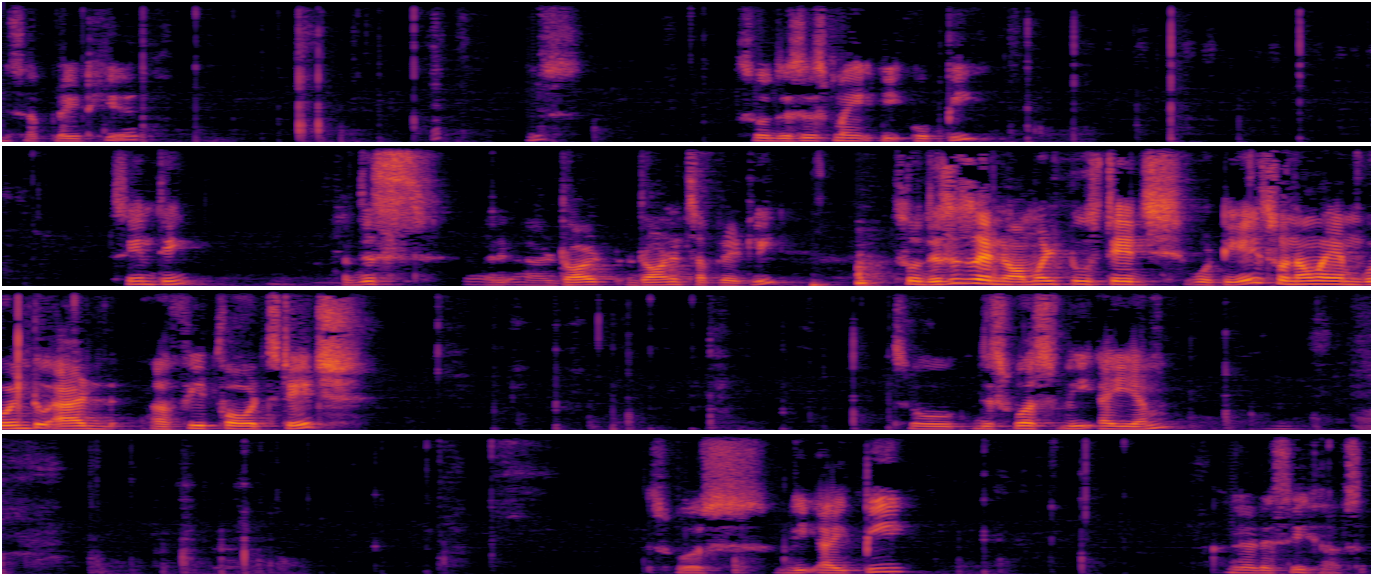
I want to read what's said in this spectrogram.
is applied here yes. so this is my EOP same thing. I've just uh, draw, drawn it separately. So this is a normal two stage OTA so now I am going to add a feed forward stage. So this was VIM this was VIP let us see. Have some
